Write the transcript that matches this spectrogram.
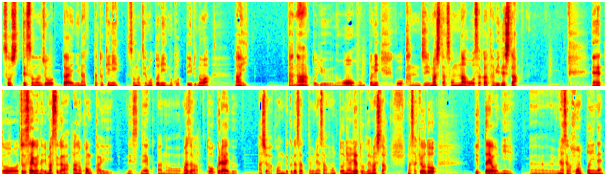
そしてその状態になった時にその手元に残っているのは愛っだなというのを本当にこう感じました。そんな大阪旅でした。えっ、ー、とちょっと最後になりますがあの今回ですねあのまずはトークライブ足を運んでくださった皆さん本当にありがとうございました、まあ、先ほど言ったようにうん皆さんが本当にね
